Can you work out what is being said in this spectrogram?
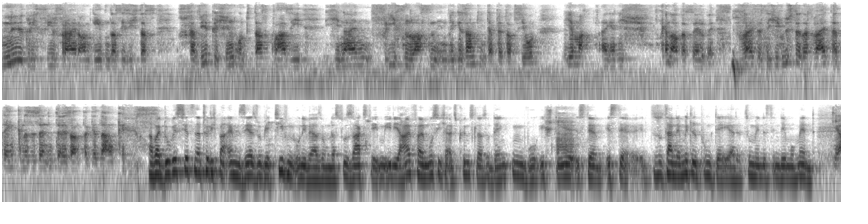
möglichst viel Freiraum geben, dass sie sich das verwirklichen und das quasi hineinfließen lassen in die Gesamtinterpretation. Ihr macht eigentlich genau dasselbe. Ich weiß es nicht, ich müsste das weiterdenken, das ist ein interessanter Gedanke. Aber du bist jetzt natürlich bei einem sehr subjektiven Universum, dass du sagst, im Idealfall muss ich als Künstler so denken, wo ich stehe, mhm. ist der, ist der sozusagen der Mittelpunkt der Erde, zumindest in dem Moment. Ja.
